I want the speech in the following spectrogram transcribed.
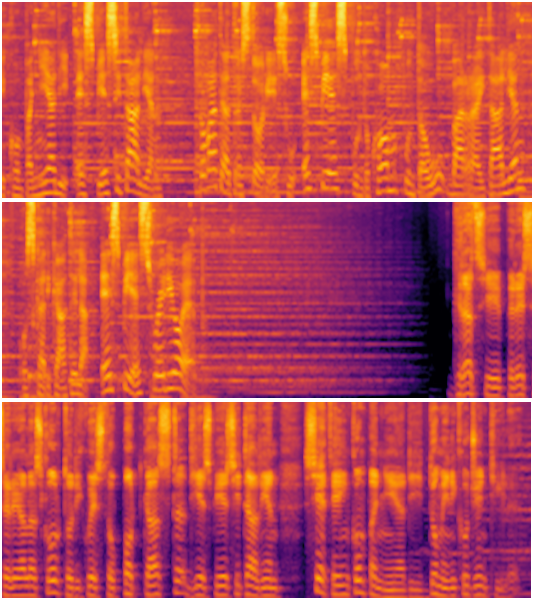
in compagnia di SPS Italian. Trovate altre storie su sps.com.au barra Italian o scaricate la SPS Radio app. Grazie per essere all'ascolto di questo podcast di SPS Italian. Siete in compagnia di Domenico Gentile.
